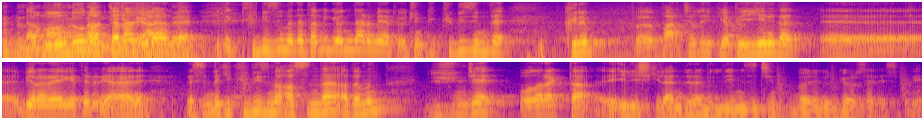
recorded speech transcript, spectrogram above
Yani bulunduğu noktadan ileride. ileride. Bir de kübizme de tabii gönderme yapıyor. Çünkü kübizmde kırıp e, parçalayıp yapıyı yeniden e, bir araya getirir ya. Yani resimdeki kübizme aslında adamın düşünce olarak da e, ilişkilendirebildiğimiz için böyle bir görsel espri.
